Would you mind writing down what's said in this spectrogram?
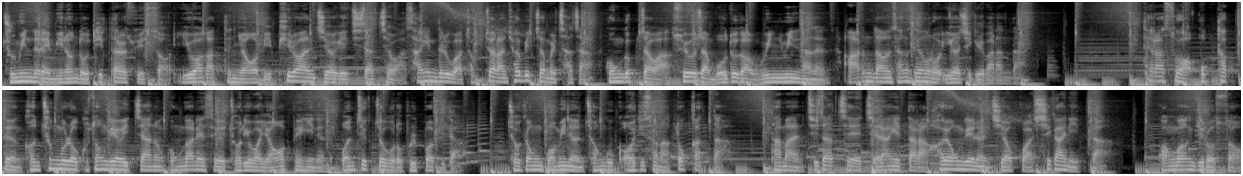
주민들의 민원도 뒤따를 수 있어 이와 같은 영업이 필요한 지역의 지자체와 상인들과 적절한 협의점을 찾아 공급자와 수요자 모두가 윈윈하는 아름다운 상생으로 이어지길 바란다. 테라스와 옥탑 등 건축물로 구성되어 있지 않은 공간에서의 조리와 영업행위는 원칙적으로 불법이다. 적용 범위는 전국 어디서나 똑같다. 다만 지자체의 재량에 따라 허용되는 지역과 시간이 있다. 관광지로서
